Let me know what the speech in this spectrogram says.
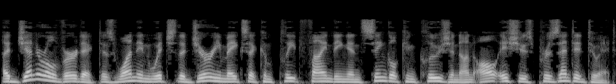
A general verdict is one in which the jury makes a complete finding and single conclusion on all issues presented to it.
